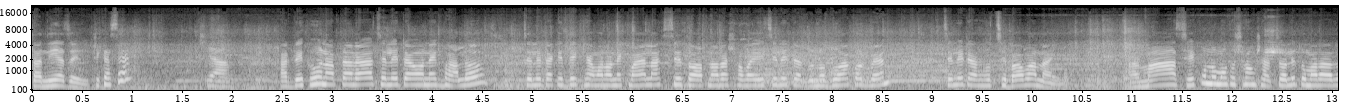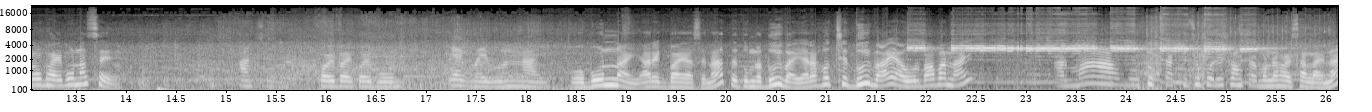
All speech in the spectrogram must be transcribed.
তা নিয়ে যাই ঠিক আছে? আর দেখুন আপনারা ছেলেটা অনেক ভালো। ছেলেটাকে দেখে আমার অনেক মায়া লাগছে। তো আপনারা সবাই এই ছেলেটার জন্য দোয়া করবেন। ছেলেটার হচ্ছে বাবা নাই। আর মা আছে কোনো মতো সংসার চলে। তোমার আরও ভাই বোন আছে। কয় ভাই কয় বোন? এক ভাই বোন নাই। ও বোন নাই আরেক ভাই আছে না? তো তোমরা দুই ভাই। এরা হচ্ছে দুই ভাই আর ওর বাবা নাই। টুকটাক কিছু করে সংসার মনে হয় চালায় না?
